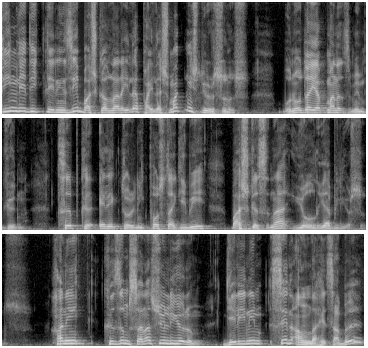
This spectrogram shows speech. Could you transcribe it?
Dinlediklerinizi başkalarıyla paylaşmak mı istiyorsunuz? Bunu da yapmanız mümkün. Tıpkı elektronik posta gibi başkasına yollayabiliyorsunuz. Hani kızım sana söylüyorum, gelinim sen anla hesabı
